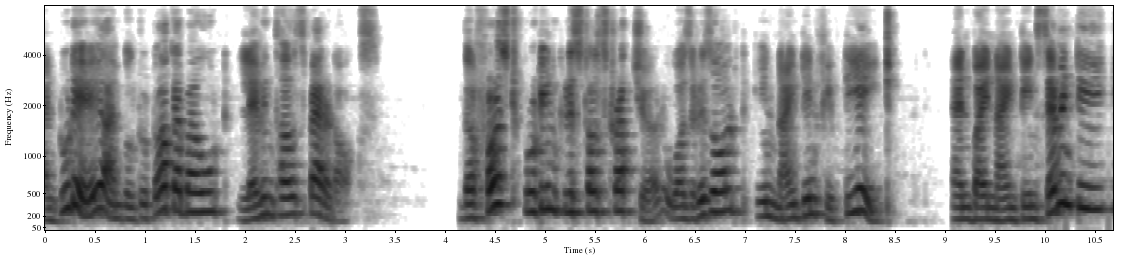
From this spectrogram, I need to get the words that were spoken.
And today I'm going to talk about Levinthal's paradox. The first protein crystal structure was resolved in 1958, and by 1970,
